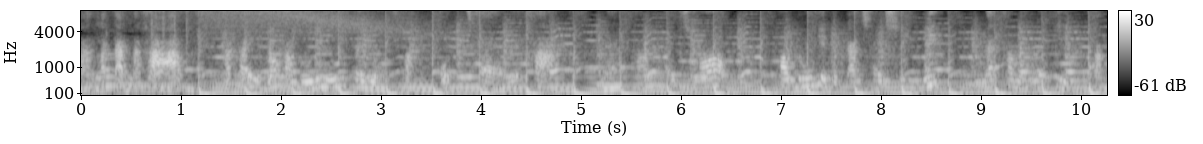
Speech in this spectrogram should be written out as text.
นั้นละกันนะคะ ถ้าใครเห็นว่าความรู้นี้มีประโยชน์ฝากกดแชร์ด้วยค่ะ และถ้าใครชอบ ความรู้เกี่ยวกับการใช้ชีวิต และทำธุรกิจฝาก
